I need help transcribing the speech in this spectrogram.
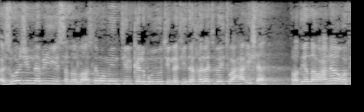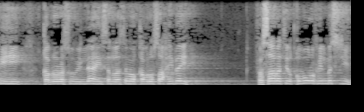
أزواج النبي صلى الله عليه وسلم ومن تلك البيوت التي دخلت بيت عائشة رضي الله عنها وفيه قبر رسول الله صلى الله عليه وسلم وقبر صاحبيه. فصارت القبور في المسجد.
